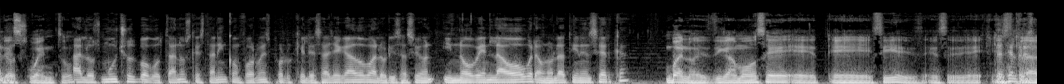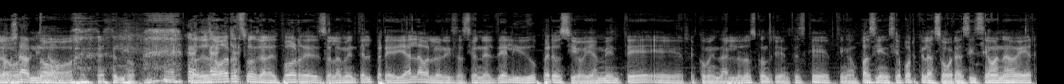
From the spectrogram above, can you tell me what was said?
los, a los muchos bogotanos que están inconformes porque les ha llegado valorización y no ven la obra o no la tienen cerca? Bueno, es digamos, eh, eh, eh, sí, es, es, eh, Usted es el responsable, No, no. Nosotros somos responsables por eh, solamente el predial, la valorización es del IDU, pero sí, obviamente, eh, recomendarle a los contribuyentes que tengan paciencia porque las obras sí se van a ver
